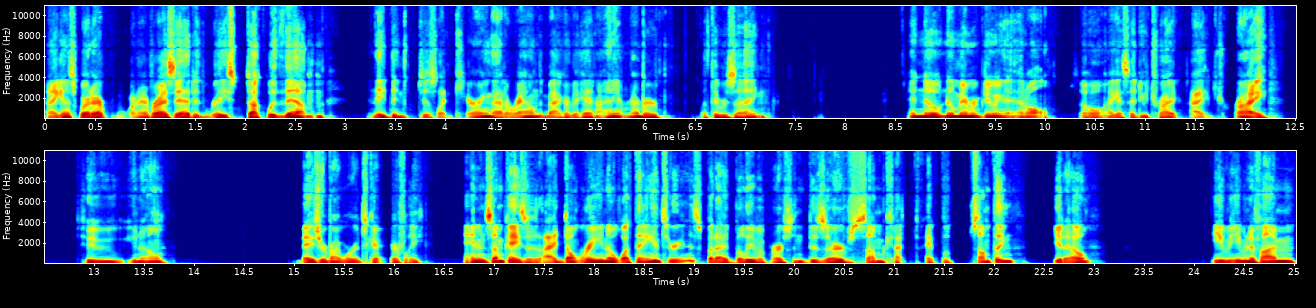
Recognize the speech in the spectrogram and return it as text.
And I guess whatever, whatever I said, it really stuck with them. And they'd been just like carrying that around the back of their head. And I didn't remember what they were saying. And no, no memory of doing that at all. So I guess I do try. I try to you know measure my words carefully. And in some cases, I don't really know what the answer is, but I believe a person deserves some type of something. You know, even even if I'm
